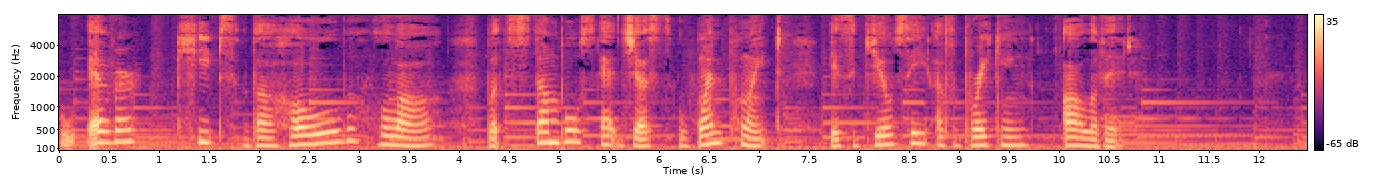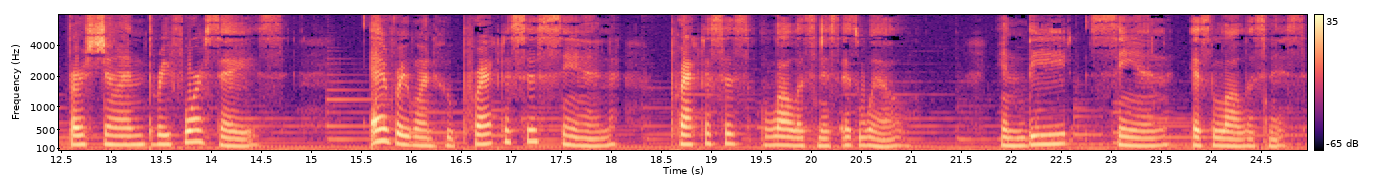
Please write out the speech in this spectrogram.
"Whoever keeps the whole law but stumbles at just one point is guilty of breaking all of it." 1 John 3 4 says, Everyone who practices sin practices lawlessness as well. Indeed, sin is lawlessness.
